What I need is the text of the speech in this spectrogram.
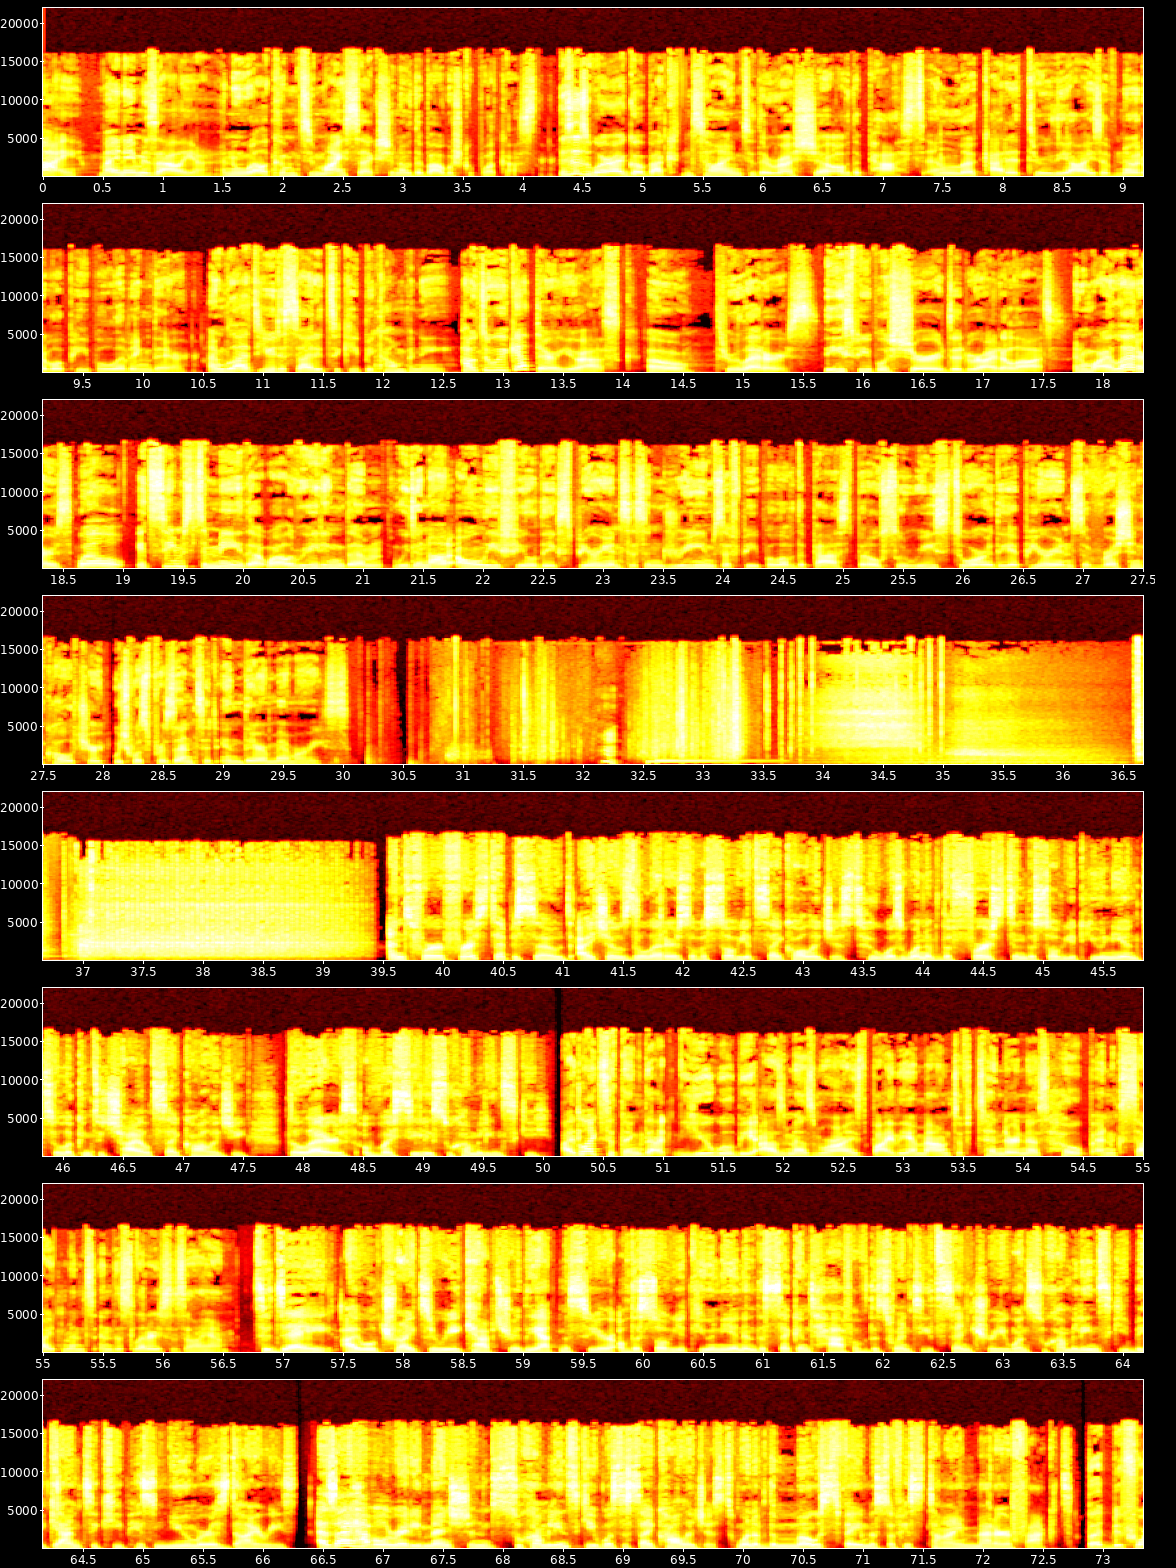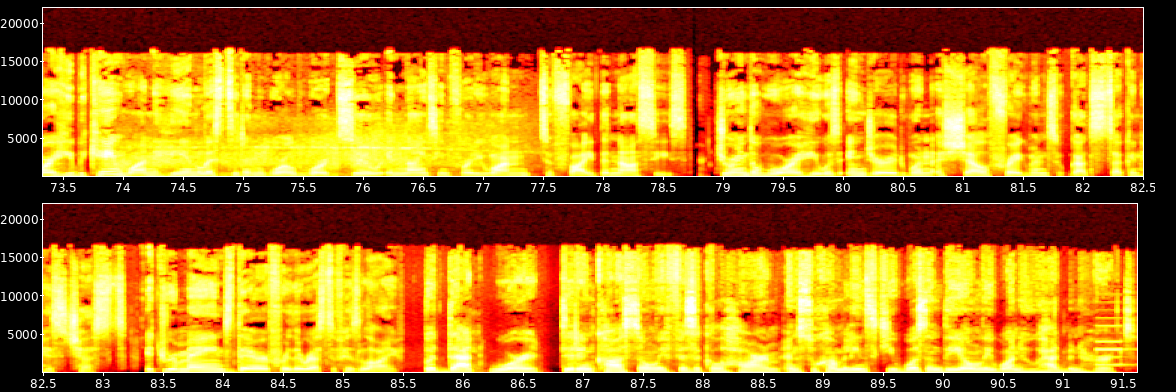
Hi, my name is Alia, and welcome to my section of the Babushka podcast. This is where I go back in time to the Russia of the past and look at it through the eyes of notable people living there. I'm glad you decided to keep me company. How do we get there, you ask? Oh, through letters. These people sure did write a lot. And why letters? Well, it seems to me that while reading them, we do not only feel the experiences and dreams of people of the past, but also restore the appearance of Russian culture which was presented in their memories. Hmm. And for our first episode, I chose the letters of a Soviet psychologist who was one of the first in the Soviet Union to look into child psychology, the letters of Vasily Sukhomlinsky. I'd like to think that you will be as mesmerized by the amount of tenderness, hope, and excitement in these letters as I am. Today, I will try to recapture the atmosphere of the Soviet Union in the second half of the 20th century when Sukhomlinsky began to keep his numerous diaries. As I have already mentioned, Sukhomlinsky was a psychologist, one of the most famous of his time, matter of fact. But before he became one, he enlisted in World War II in 1941 to fight the Nazis. During the war, he was injured when a shell fragment got stuck in his chest. It remained there for the rest of his life. But that war didn't cause only physical harm, and Sukhomlinsky wasn't the only one who had been hurt.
